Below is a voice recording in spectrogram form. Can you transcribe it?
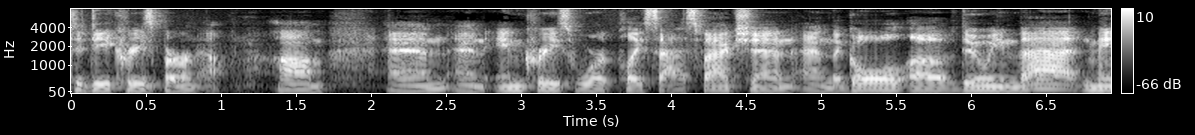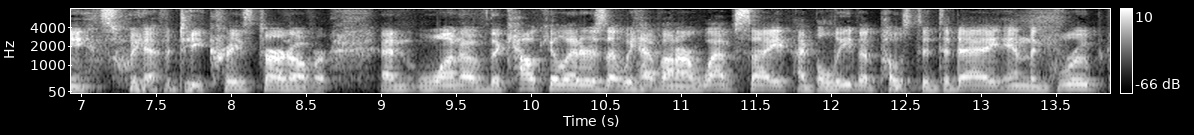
to decrease burnout. Um, and and increase workplace satisfaction. And the goal of doing that means we have a decreased turnover. And one of the calculators that we have on our website i believe it posted today in the group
